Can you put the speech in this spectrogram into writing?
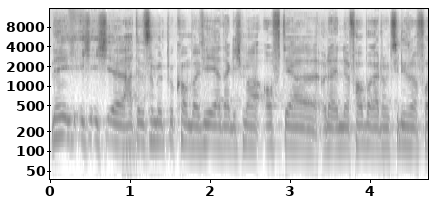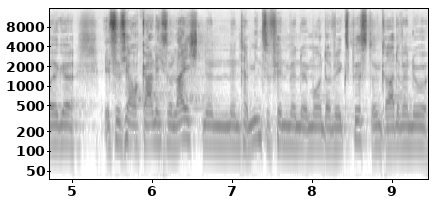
Nee, ich, ich, ich äh, hatte das nur mitbekommen, weil wir ja, sag ich mal, auf der oder in der Vorbereitung zu dieser Folge ist es ja auch gar nicht so leicht, einen, einen Termin zu finden, wenn du immer unterwegs bist. Und gerade wenn du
